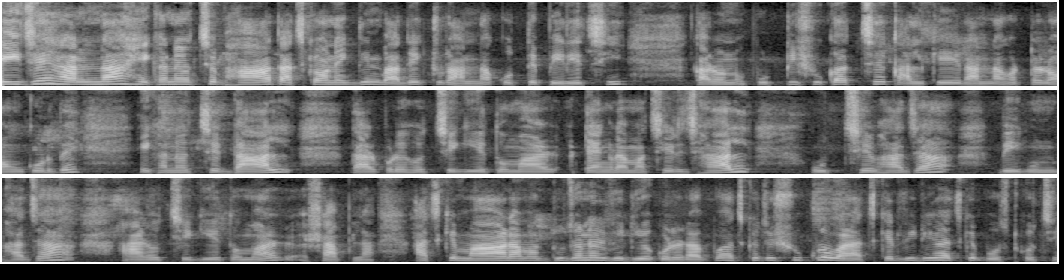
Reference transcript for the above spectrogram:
এই যে রান্না, এখানে হচ্ছে ভাত। আজকে অনেক দিন বাদে একটু রান্না করতে পেরেছি। কারণ পুট্টি শুকাচ্ছে, কালকে রান্নাঘরটা রং করবে। এখানে হচ্ছে ডাল, তারপরে হচ্ছে গিয়ে তোমার ট্যাংরা মাছের ঝাল, উচ্ছে ভাজা, বেগুন ভাজা, আর হচ্ছে গিয়ে তোমার শাপলা। আজকে মা আর আমার দুজনের ভিডিও করে রাখব। আজকে হচ্ছে শুক্রবার, আজকের ভিডিও আজকে পোস্ট করছি।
